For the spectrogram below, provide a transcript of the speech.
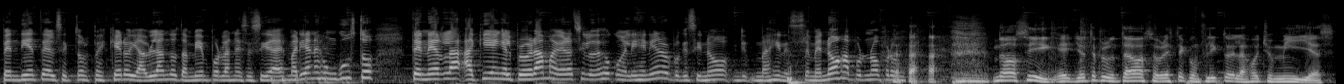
pendiente del sector pesquero y hablando también por las necesidades. Mariana, es un gusto tenerla aquí en el programa y ahora sí lo dejo con el ingeniero porque si no, imagínense, se me enoja por no preguntar. no, sí, eh, yo te preguntaba sobre este conflicto de las ocho millas.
